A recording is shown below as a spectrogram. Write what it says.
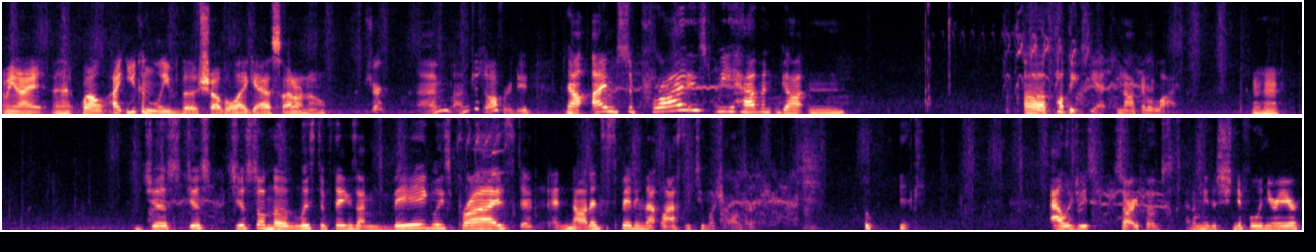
I mean, I uh, well, I, you can leave the shovel, I guess. I don't know. Sure. I'm I'm just offering, dude. Now I'm surprised we haven't gotten uh puppies yet, not gonna lie. Mm-hmm. Just just just on the list of things I'm vaguely surprised and, and not anticipating that lasting too much longer. Oh, ick. Allergies. Sorry folks. I don't mean to sniffle in your ear.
